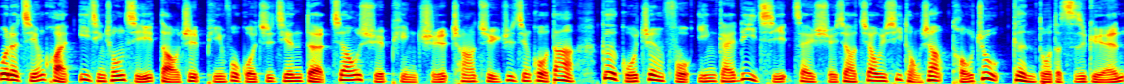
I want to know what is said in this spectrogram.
为了减缓疫情冲击导致贫富国之间的教学品质差距日渐扩大，各国政府应该立即在学校教育系统上投注更多的资源。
